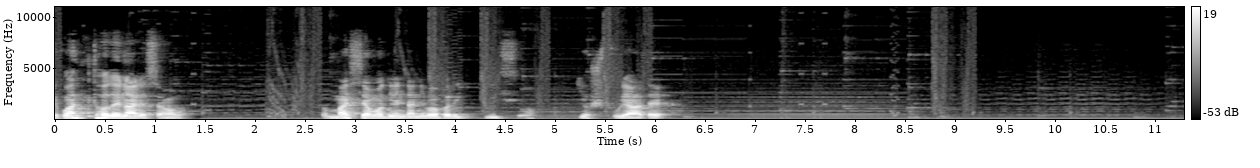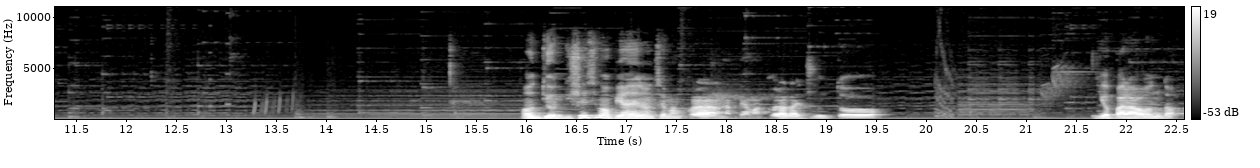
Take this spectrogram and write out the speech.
Cioè, quanto denaro stiamo... Ormai stiamo diventando proprio ricchissimo. Dio, scusate. Oddio, undicesimo piano non siamo ancora... Non abbiamo ancora raggiunto... Io Paraonda.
